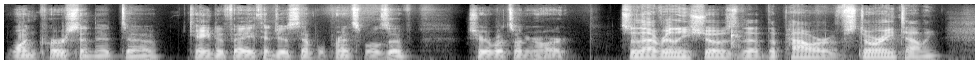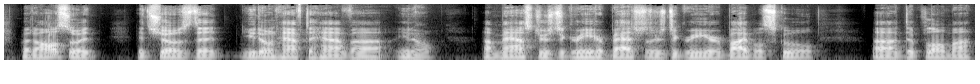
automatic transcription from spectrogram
one person that uh, came to faith and just simple principles of share what's on your heart. So that really shows the, the power of storytelling, but also it it shows that you don't have to have a you know a master's degree or bachelor's degree or Bible school uh, diploma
